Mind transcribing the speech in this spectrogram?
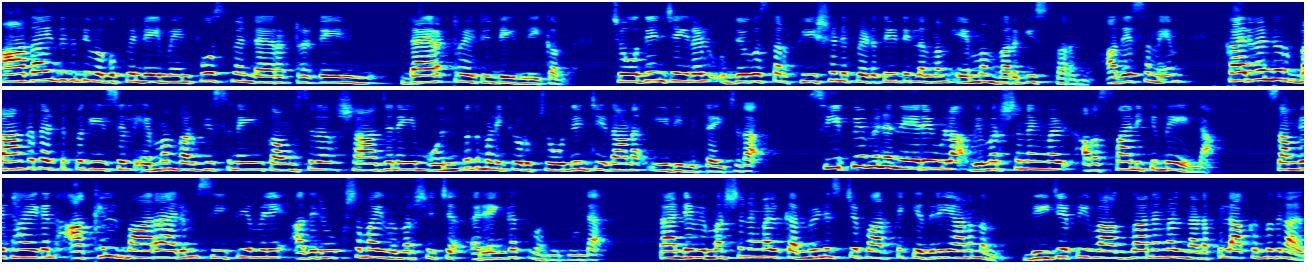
ആദായ നികുതി വകുപ്പിന്റെയും എൻഫോഴ്സ്മെന്റ് ഡയറക്ടറേറ്റിന്റെയും ഡയറക്ടറേറ്റിന്റെയും നീക്കം. ചോദ്യം ചെയ്യലിൽ ഉദ്യോഗസ്ഥർ ഭീഷണിപ്പെടുത്തിയിട്ടില്ലെന്നും എം എം വർഗീസ് പറഞ്ഞു. അതേസമയം കരുവന്നൂർ ബാങ്ക് തട്ടിപ്പ് കേസിൽ എം എം വർഗീസിനെയും കൌൺസിലർ ഷാജനെയും ഒൻപത് മണിക്കൂർ ചോദ്യം ചെയ്താണ് ഇ ഡി വിട്ടയച്ചത്. സി പി എമ്മിന് നേരെയുള്ള വിമർശനങ്ങൾ അവസാനിക്കുന്നേയില്ല. സംവിധായകൻ അഖിൽ മാരാരും സി പി എമ്മിനെ അതിരൂക്ഷമായി വിമർശിച്ച് രംഗത്ത് വന്നിട്ടുണ്ട്. തന്റെ വിമർശനങ്ങൾ കമ്മ്യൂണിസ്റ്റ് പാർട്ടിക്കെതിരെയാണെന്നും ബി ജെ പി വാഗ്ദാനങ്ങൾ നടപ്പിലാക്കുന്നതിനാൽ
